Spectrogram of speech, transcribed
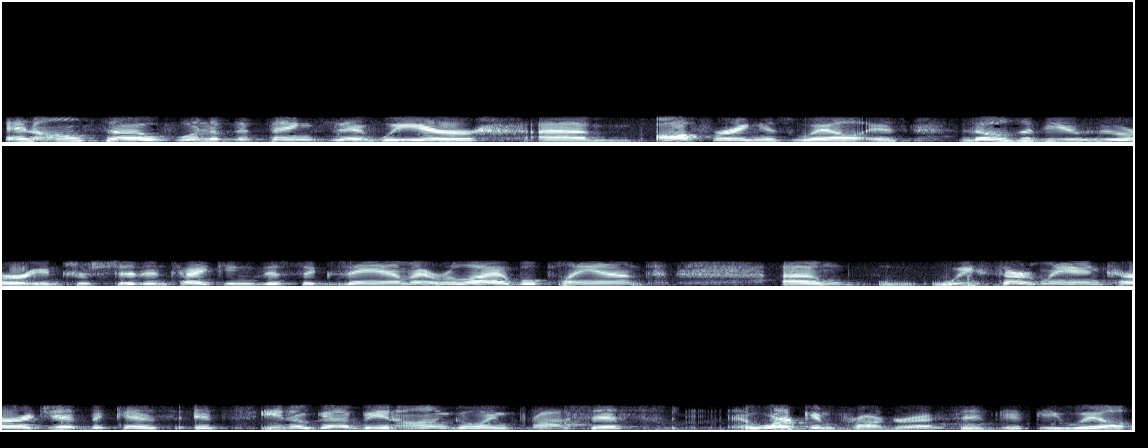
And also, one of the things that we are um, offering as well is those of you who are interested in taking this exam at Reliable Plant, um, we certainly encourage it because it's you know going to be an ongoing process, a work in progress, if, if you will.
